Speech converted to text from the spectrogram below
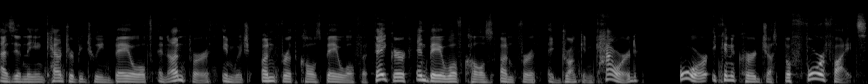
as in the encounter between Beowulf and Unferth in which Unferth calls Beowulf a faker and Beowulf calls Unferth a drunken coward, or it can occur just before fights,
